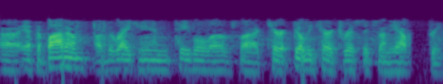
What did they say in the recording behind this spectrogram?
uh, at the bottom of the right-hand table of uh, char building characteristics on the output screen.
